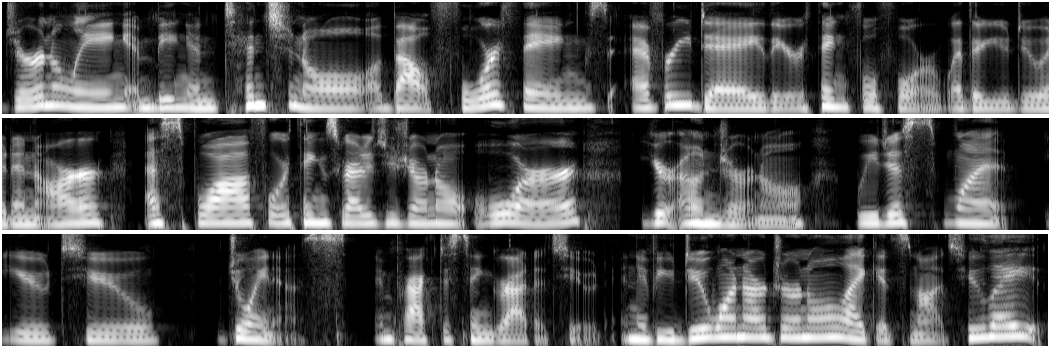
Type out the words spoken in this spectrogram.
journaling and being intentional about four things every day that you're thankful for, whether you do it in our Espoir Four Things Gratitude Journal or your own journal. We just want you to join us in practicing gratitude. And if you do want our journal, like it's not too late,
